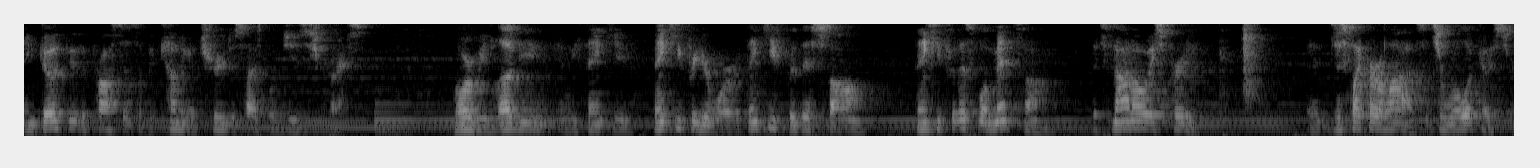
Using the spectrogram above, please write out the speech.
and go through the process of becoming a true disciple of Jesus Christ. Lord, we love you and we thank you. Thank you for your word. Thank you for this song. Thank you for this lament song. It's not always pretty. Just like our lives, it's a roller coaster.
